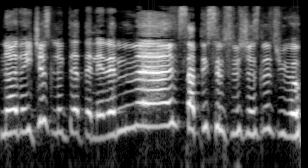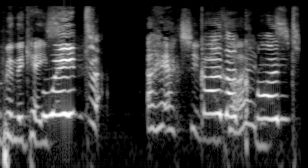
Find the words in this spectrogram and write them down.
No, they just looked at the letter. Nah, something suspicious. Let's reopen the case. Wait, I actually guys, I can't. can't.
